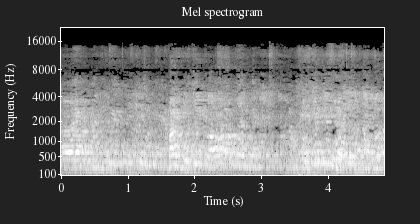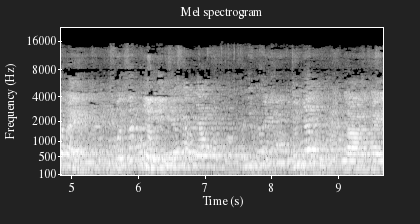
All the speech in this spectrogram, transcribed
à, ban tổ chức có tổ chức cái buổi gặp gỡ này với rất nhiều ý nghĩa khác nhau. Thứ nhất là ngày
